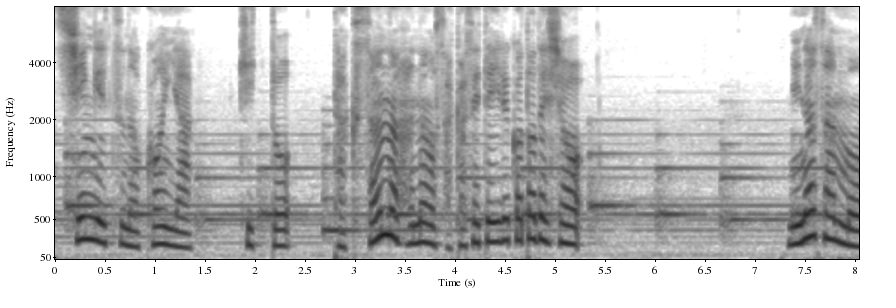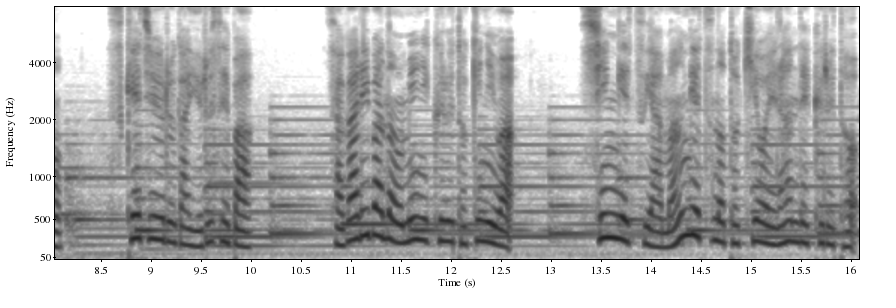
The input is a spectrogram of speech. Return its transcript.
新月の今夜きっとたくさんの花を咲かせていることでしょう皆さんもスケジュールが許せば下がり花を見に来る時には新月や満月の時を選んでくると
